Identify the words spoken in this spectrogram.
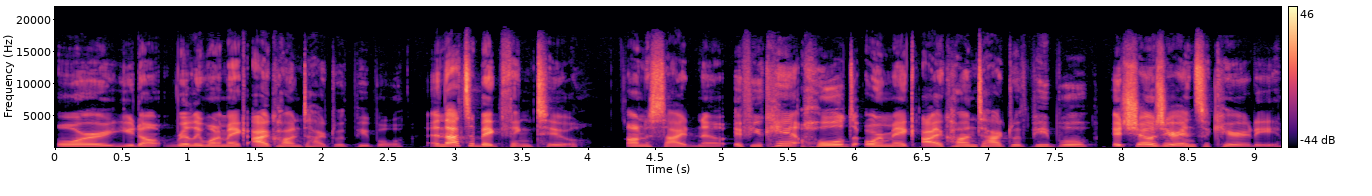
Or you don't really want to make eye contact with people. And that's a big thing too on a side note, if you can't hold or make eye contact with people, it shows your insecurity.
